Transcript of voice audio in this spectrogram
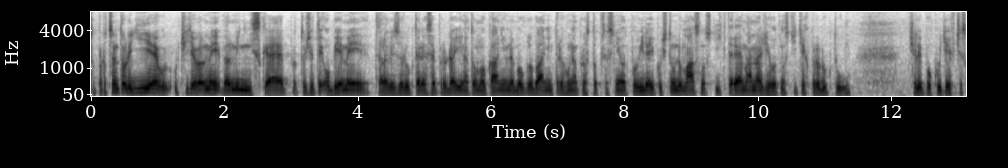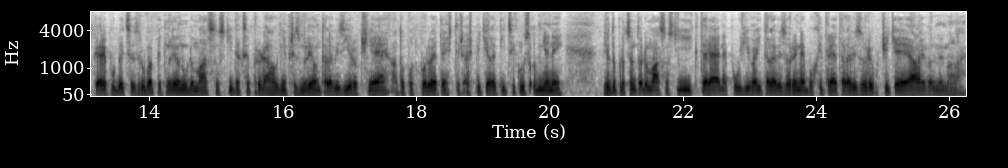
To procento lidí je určitě velmi, velmi nízké, protože ty objemy televizorů, které se prodají na tom lokálním nebo globálním trhu, naprosto přesně odpovídají počtům domácností, které máme a životnosti těch produktů. Čili pokud je v České republice zhruba 5 milionů domácností, tak se prodá hodně přes milion televizí ročně a to podporuje ten 4 až 5 letý cyklus odměny. Takže to procento domácností, které nepoužívají televizory nebo chytré televizory, určitě je, ale je velmi malé.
